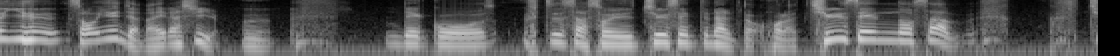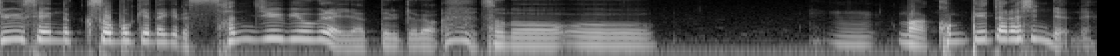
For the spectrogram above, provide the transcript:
ういう、そういうんじゃないらしいよ。うん。で、こう、普通さ、そういう抽選ってなると、ほら、抽選のさ、抽選のクソボケだけで30秒ぐらいやってるけど、その、うん、まあ、コンピューターらしいんだよね。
